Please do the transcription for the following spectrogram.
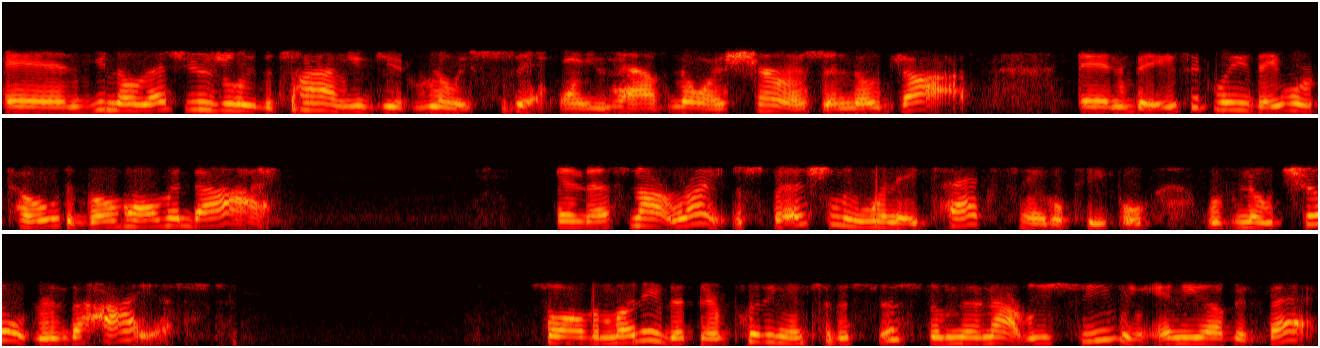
And, you know, that's usually the time you get really sick when you have no insurance and no job. And basically, they were told to go home and die. And that's not right, especially when they tax single people with no children the highest. So all the money that they're putting into the system, they're not receiving any of it back.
